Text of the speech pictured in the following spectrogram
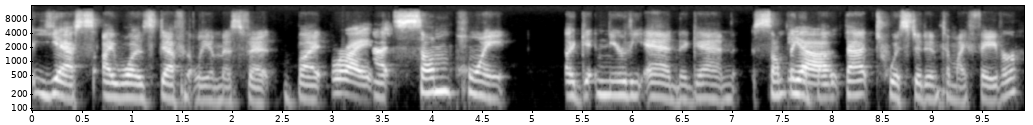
yes, I was definitely a misfit, but Right. at some point again near the end again something Yeah. about that twisted into my favor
